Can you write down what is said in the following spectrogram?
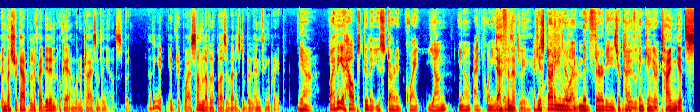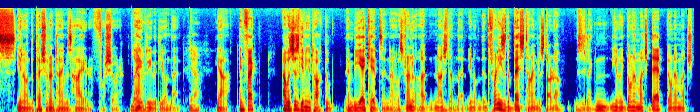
investor capital? If I didn't, okay, I'm going to try something else. But I think it, it requires some level of perseverance to build anything great. Yeah. Well, I think it helps too that you started quite young, you know, at 26. Definitely, If you're starting in your like mid 30s, you're kind You'll- of thinking, your time gets, you know, the pressure on time is higher for sure. I agree with you on that. yeah. Yeah. In fact, I was just giving a talk to MBA kids and I was trying to uh, nudge them that, you know, the 20s is the best time to start up. This is like, you know, you don't have much debt, don't have much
